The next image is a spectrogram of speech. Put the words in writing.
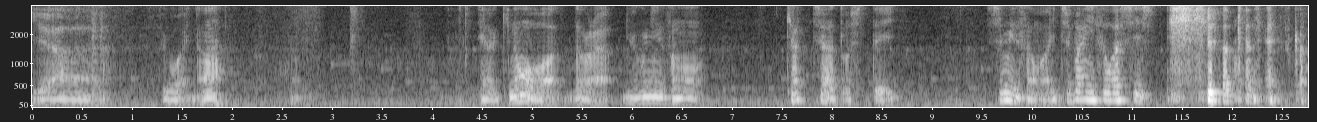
いやすごいな。いや昨日はだから逆にそのキャッチャーとして清水さんは一番忙しい日だったんじゃないですか。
